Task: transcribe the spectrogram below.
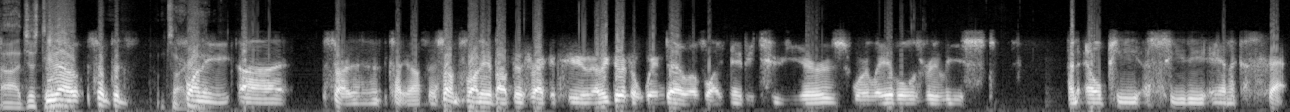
Uh, just to, you know something funny. Uh, sorry to cut you off. There's something funny about this record too. I think there's a window of like maybe two years where labels released an LP, a CD, and a cassette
